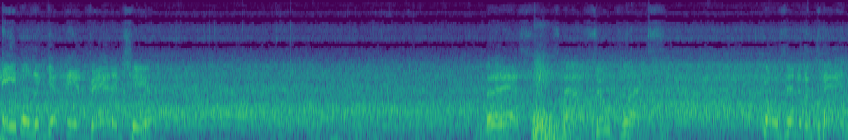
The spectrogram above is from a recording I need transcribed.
Able to get the advantage here. Look at this. Snap suplex. Goes into the pin.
